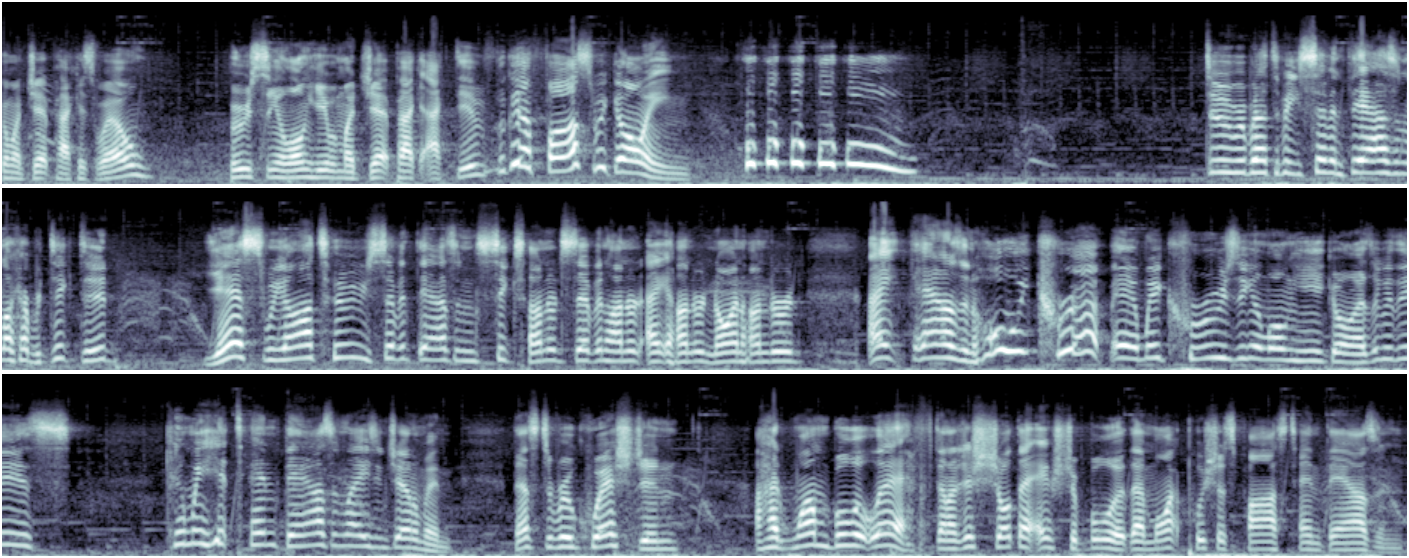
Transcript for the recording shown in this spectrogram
Got my jetpack as well. Boosting along here with my jetpack active. Look at how fast we're going. Dude, we're about to beat 7,000 like I predicted. Yes, we are too. 7,600, 700, 800, 900, 8,000. Holy crap, man. We're cruising along here, guys. Look at this. Can we hit 10,000, ladies and gentlemen? That's the real question. I had one bullet left, and I just shot that extra bullet that might push us past 10,000.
